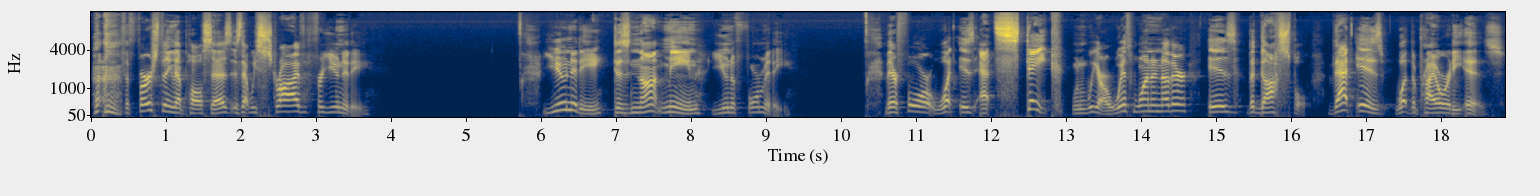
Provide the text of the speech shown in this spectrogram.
the first thing that Paul says is that we strive for unity. Unity does not mean uniformity. Therefore, what is at stake when we are with one another is the gospel. That is what the priority is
